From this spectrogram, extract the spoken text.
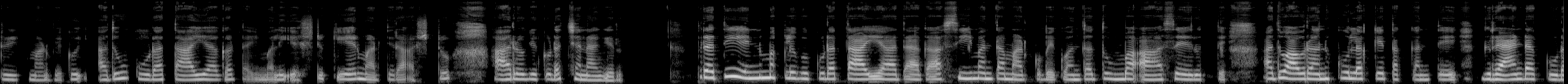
ಟ್ರೀಟ್ ಮಾಡಬೇಕು. ಅದು ಕೂಡ ತಾಯಿಯಾಗೋ ಟೈಮಲ್ಲಿ ಎಷ್ಟು ಕೇರ್ ಮಾಡ್ತೀರಾ ಅಷ್ಟು ಆರೋಗ್ಯ ಕೂಡ ಚೆನ್ನಾಗಿರುತ್ತೆ. ಪ್ರತಿ ಹೆಣ್ಮಕ್ಳಿಗೂ ಕೂಡ ತಾಯಿ ಆದಾಗ ಸೀಮಂತ ಮಾಡ್ಕೋಬೇಕು ಅಂತ ತುಂಬ ಆಸೆ ಇರುತ್ತೆ. ಅದು ಅವರ ಅನುಕೂಲಕ್ಕೆ ತಕ್ಕಂತೆ ಗ್ರ್ಯಾಂಡಾಗಿ ಕೂಡ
